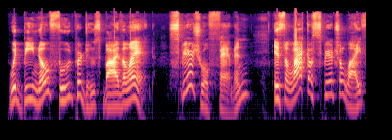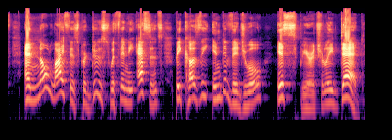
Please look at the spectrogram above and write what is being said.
would be no food produced by the land. Spiritual famine is the lack of spiritual life, and no life is produced within the essence because the individual is spiritually dead.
